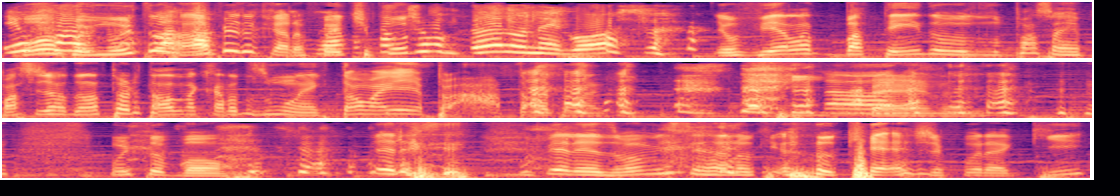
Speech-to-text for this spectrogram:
Eu Porra, foi muito rápido, cara. Foi ela tipo. tá jogando o negócio. Eu vi ela batendo no passo a repasso e já dando a tortada na cara dos moleques. Toma aí, pá, torta. que inferno. Muito bom. Beleza, beleza vamos encerrando o, o cast por aqui.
